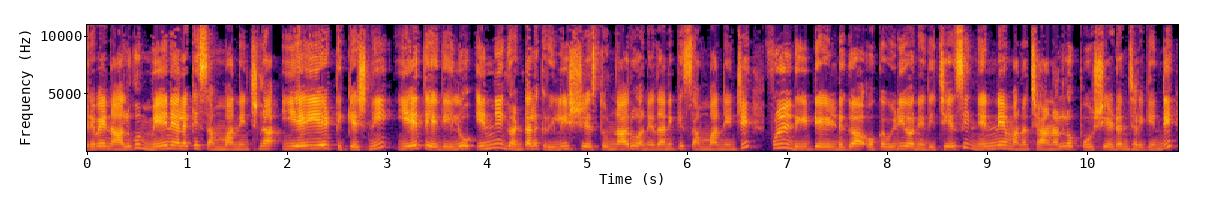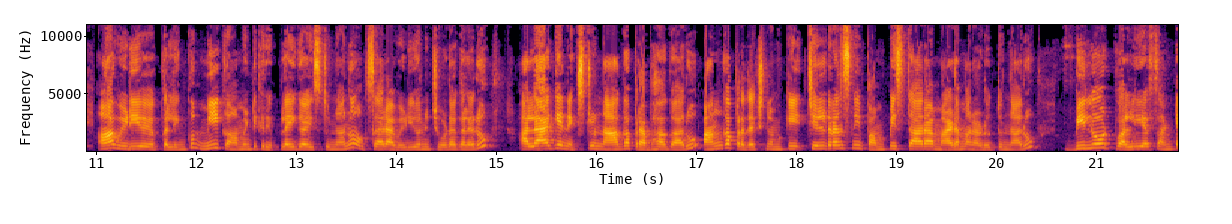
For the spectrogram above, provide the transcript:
ఇరవై నాలుగు మే నెలకి సంబంధించిన ఏ ఏ టికెట్స్ని ఏ తేదీలో ఎన్ని గంటలకు రిలీజ్ చేస్తున్నారు అనే దానికి సంబంధించి ఫుల్ డీటెయిల్డ్గా ఒక వీడియో అనేది చేసి నిన్నే మన ఛానల్లో పోస్ట్ చేయడం జరిగింది. ఆ వీడియో యొక్క లింక్ మీ కామెంట్కి రిప్లైగా ఇస్తున్నాను. ఒకసారి ఆ వీడియోని చూడగలరు. అలాగే నెక్స్ట్ నాగప్రభ గారు అంగ ప్రదక్షిణంకి చిల్డ్రన్స్ని పంపిస్తారా మేడం అని అడుగుతున్నారు. బిలో ట్వెల్వ్ ఇయర్స్ అంటే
